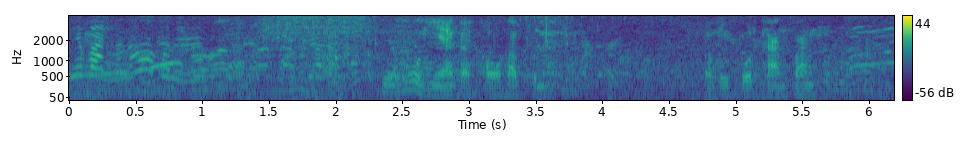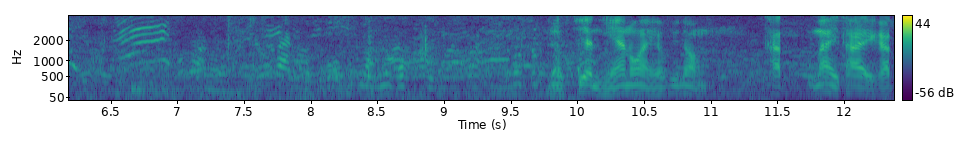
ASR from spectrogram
เงี้ยบ้านมันนอกคนนี้เนาะ โอ้โหเหียกับเขาครับคุณน่ะเอาไปโพดขางฟังนักเสี้ยนเหียน้อยครับพี่น้อง คัดน่ายไทยครับ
